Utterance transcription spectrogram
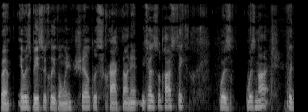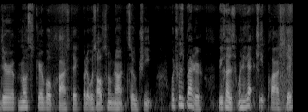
But it was basically the windshield was cracked on it because the plastic was was not the dur- most durable plastic, but it was also not so cheap, which was better because when you get cheap plastic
